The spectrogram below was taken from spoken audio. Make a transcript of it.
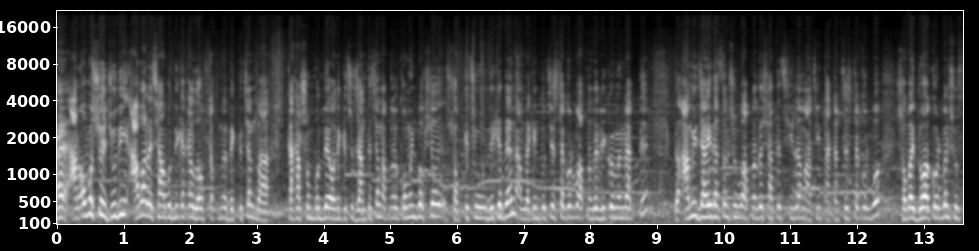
হ্যাঁ আর অবশ্যই যদি আবার এসে আবদ্দি কাকার লফটা আপনারা দেখতে চান বা কাকার সম্বন্ধে অনেক কিছু জানতে চান, আপনারা কমেন্ট বক্সে সব কিছু লিখে দেন, আমরা কিন্তু চেষ্টা করব আপনাদের রিকমেন্ড রাখতে। তো আমি জাহিদ হাসান শুভ, আপনাদের সাথে ছিলাম, আছি, থাকার চেষ্টা করব। সবাই দোয়া করবেন, সুস্থ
